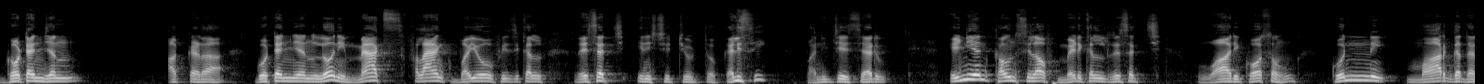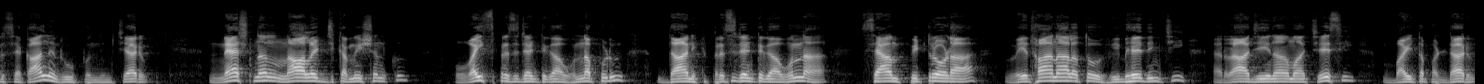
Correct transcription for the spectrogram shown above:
గోటెంజన్ అక్కడ గొటెన్యన్లోని మ్యాక్స్ ఫ్లాంక్ బయోఫిజికల్ రీసెర్చ్ ఇన్స్టిట్యూట్తో కలిసి పనిచేశారు. Indian Council of Medical Research వారి కోసం కొన్ని మార్గదర్శకాలను రూపొందించారు. నేషనల్ నాలెడ్జ్ కమిషన్కు వైస్ ప్రెసిడెంట్గా ఉన్నప్పుడు దానికి ప్రెసిడెంట్గా ఉన్న శామ్ పిట్రోడా విధానాలతో విభేదించి రాజీనామా చేసి బయటపడ్డారు.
